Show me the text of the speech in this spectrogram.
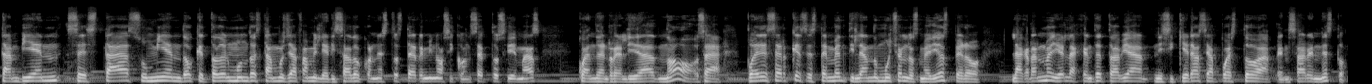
también se está asumiendo que todo el mundo estamos ya familiarizado con estos términos y conceptos y demás, cuando en realidad no. O sea, puede ser que se estén ventilando mucho en los medios, pero la gran mayoría de la gente todavía ni siquiera se ha puesto a pensar en esto.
